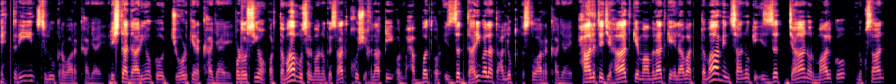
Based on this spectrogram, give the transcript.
بہترین سلوک روا رکھا جائے، رشتہ داریوں کو جوڑ کے رکھا جائے، پڑوسیوں اور تمام مسلمانوں کے ساتھ خوش اخلاقی اور محبت اور عزت داری والا تعلق استوار رکھا جائے۔ حالت جہاد کے معاملات کے علاوہ تمام انسانوں کی عزت، جان اور مال کو نقصان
